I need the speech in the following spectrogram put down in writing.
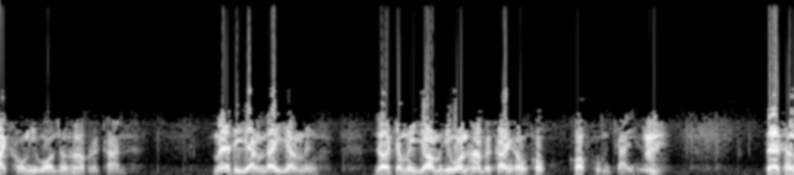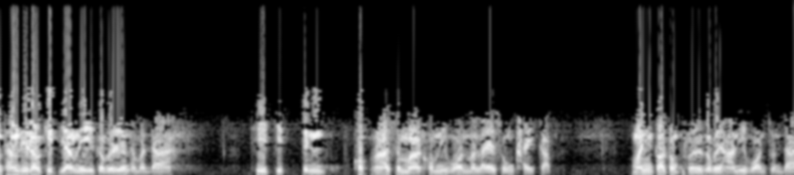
าสของนิวรณ์ทั้งห้าประการ แม้แต่อย่างใดอย่างหนึ่ง เราจะไม่ยอมให้นิวรณ์ห้าประการเข้าครอบครอบคุมใจ แต่ทั้งๆทที่เราคิดอย่างนี้ก็เป็นเรื่องธรรมดา ที่จิตเป็นคบหาสมาคมนิวรณ์มาหลายสงไขกับ มันก็ต้องเผลอก็ไปหานิวรณ์จนได้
